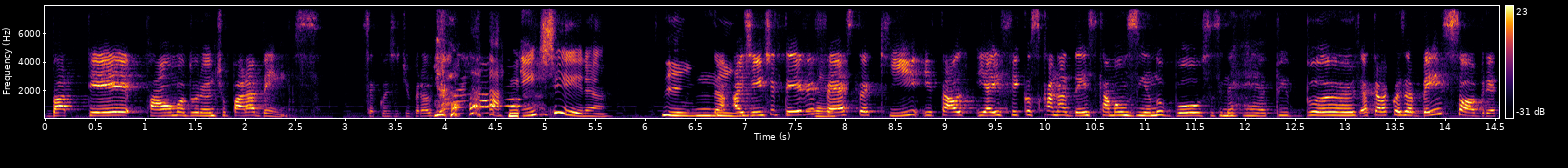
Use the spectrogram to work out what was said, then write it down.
bater palma durante o parabéns. Isso é coisa de brasileiro. Mentira! Sim, sim. a gente teve É. festa aqui e tal, e aí fica os canadenses com a mãozinha no bolso, assim, né? Happy birthday, aquela coisa bem sóbria.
